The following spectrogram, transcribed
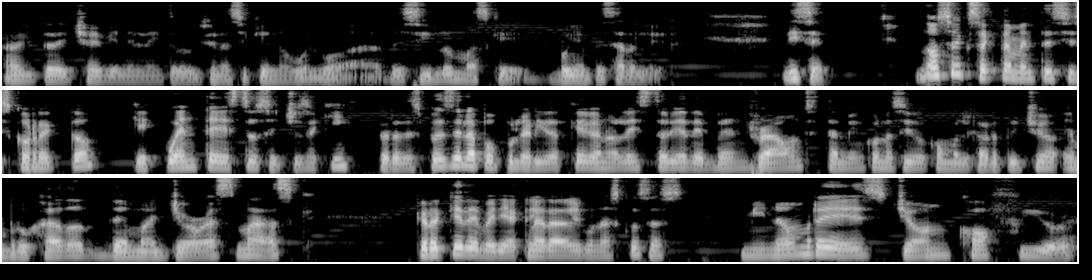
ahorita de hecho ahí viene la introducción, así que no vuelvo a decirlo, más que voy a empezar a leer. Dice, no sé exactamente si es correcto que cuente estos hechos aquí, pero después de la popularidad que ganó la historia de Ben Drowned, también conocido como el cartucho embrujado de Majora's Mask, creo que debería aclarar algunas cosas. Mi nombre es John Caulfield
